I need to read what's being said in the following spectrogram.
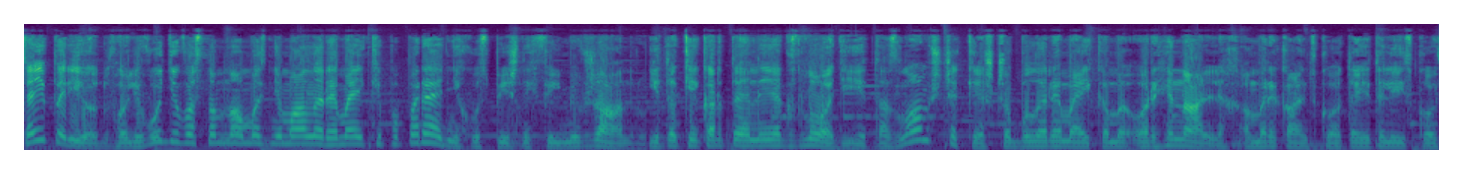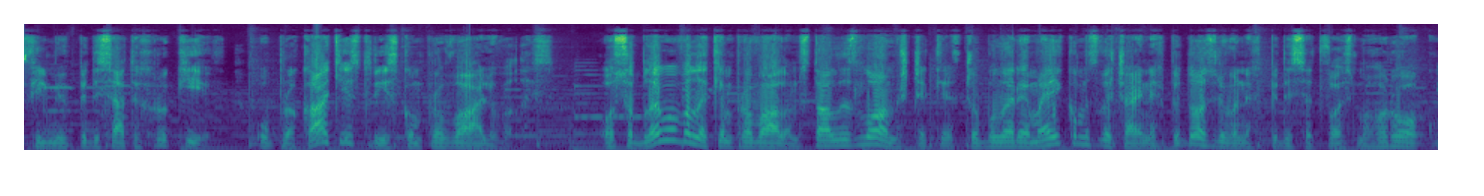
Цей період в Голлівуді в основному знімали ремейки попередніх успішних фільмів жанру, і такі картини, як Злодії та Зломщики, що були ремейками оригінальних американського та італійського фільмів 50-х років, у прокаті з тріском провалювались. Особливо великим провалом стали зломщики, що були ремейком звичайних підозрюваних 58-го року.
